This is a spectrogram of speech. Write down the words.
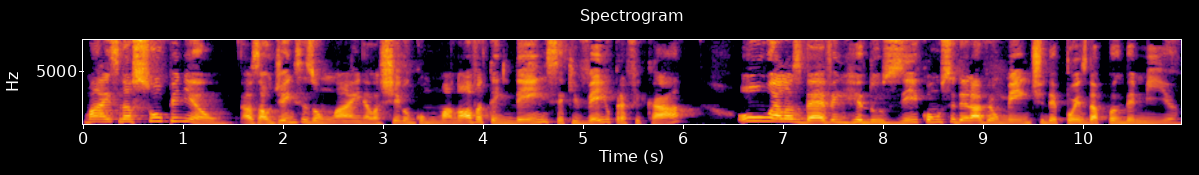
Mas, na sua opinião, as audiências online elas chegam como uma nova tendência que veio para ficar ou elas devem reduzir consideravelmente depois da pandemia?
